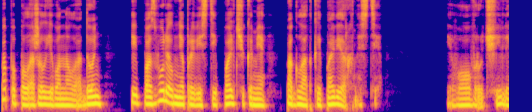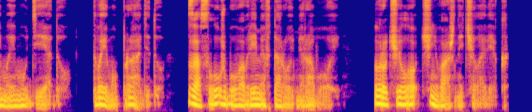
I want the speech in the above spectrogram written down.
Папа положил его на ладонь и позволил мне провести пальчиками по гладкой поверхности. Его вручили моему деду, твоему прадеду, за службу во время Второй мировой. Вручил очень важный человек.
